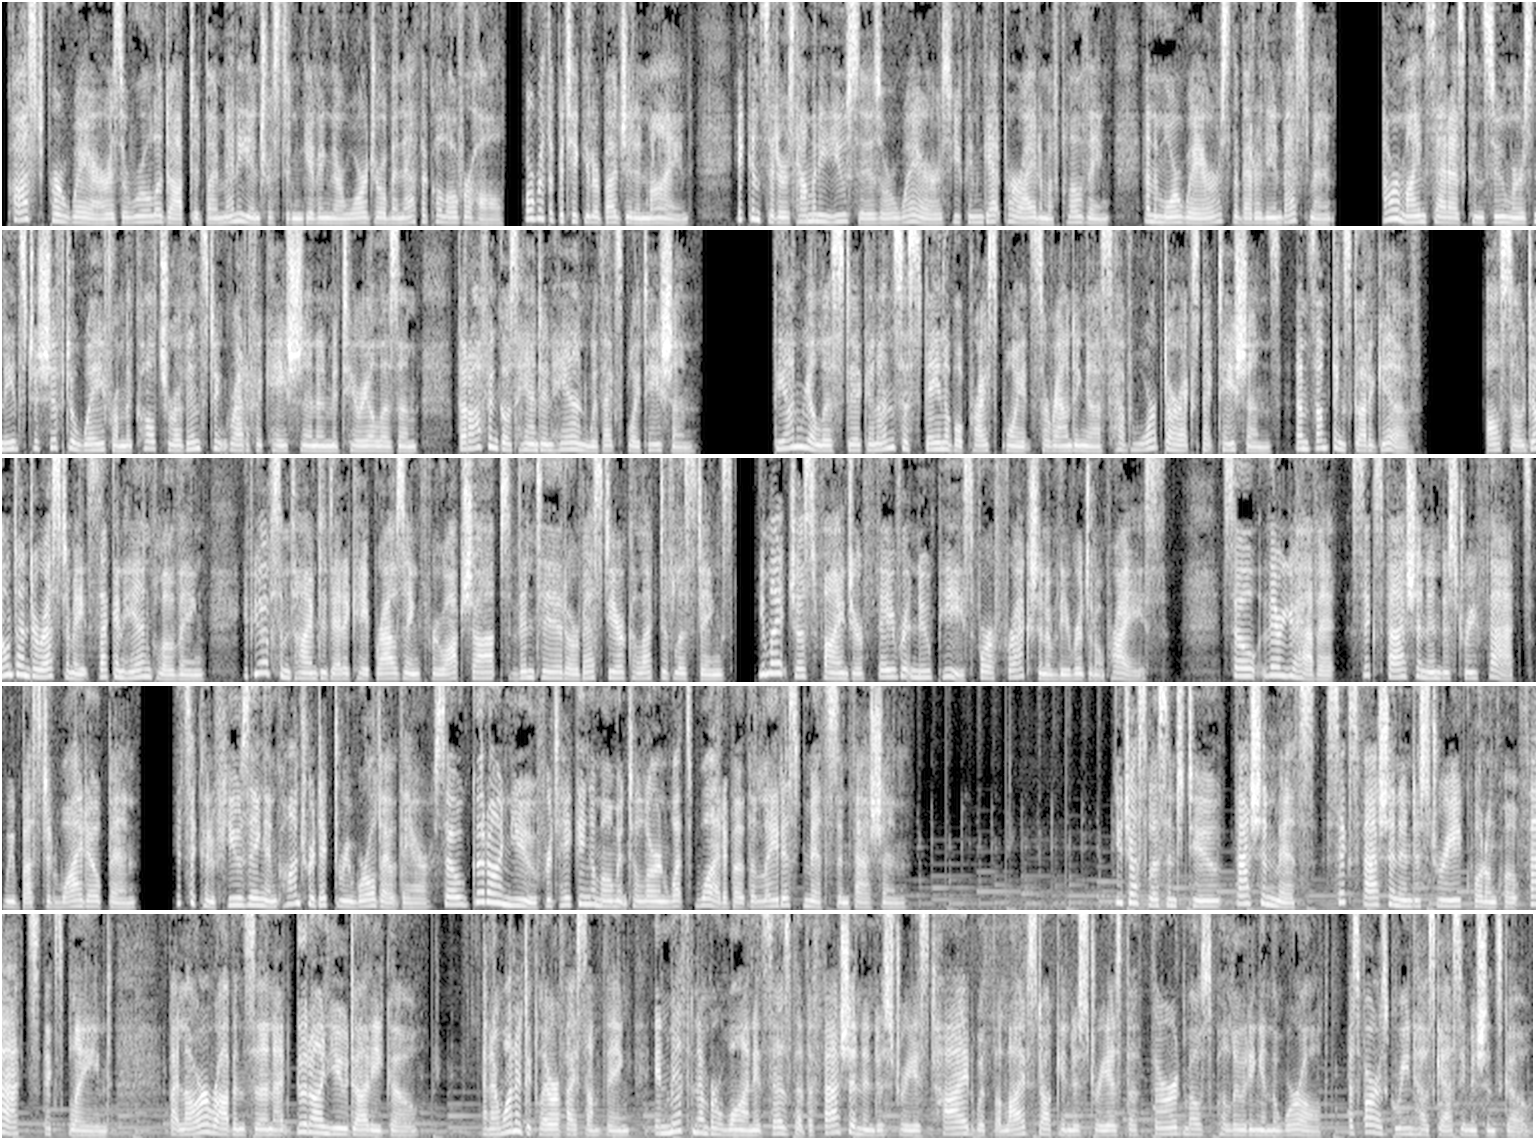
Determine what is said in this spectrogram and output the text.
Cost per wear is a rule adopted by many interested in giving their wardrobe an ethical overhaul or with a particular budget in mind. It considers how many uses or wears you can get per item of clothing, and the more wears, the better the investment. Our mindset as consumers needs to shift away from the culture of instant gratification and materialism that often goes hand in hand with exploitation. The unrealistic and unsustainable price points surrounding us have warped our expectations, and something's got to give. Also, don't underestimate secondhand clothing. If you have some time to dedicate browsing through op shops, Vinted, or Vestiaire collective listings, you might just find your favorite new piece for a fraction of the original price. So, there you have it six fashion industry facts we busted wide open. It's a confusing and contradictory world out there, so good on you for taking a moment to learn what's what about the latest myths in fashion. You just listened to Fashion Myths Six Fashion Industry Quote Unquote Facts Explained by Laura Robinson at goodonyou.eco. And I wanted to clarify something. In myth number one, it says that the fashion industry is tied with the livestock industry as the third most polluting in the world, as far as greenhouse gas emissions go.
